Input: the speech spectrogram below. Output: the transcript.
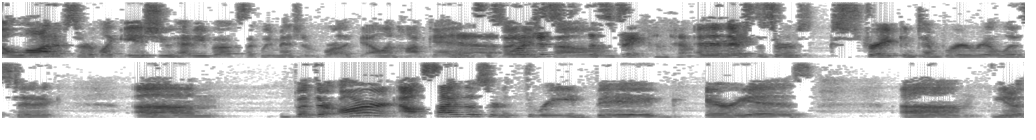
a lot of sort of like issue heavy books, like we mentioned before, like the Ellen Hopkins, yeah. the Or Sonya just Sones. the straight contemporary. and then there's the sort of straight contemporary realistic. Um, but there aren't outside of those sort of three big areas. Um, you know,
